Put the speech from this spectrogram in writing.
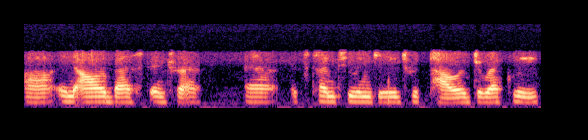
uh, in our best interest. Uh, it's time to engage with power directly.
